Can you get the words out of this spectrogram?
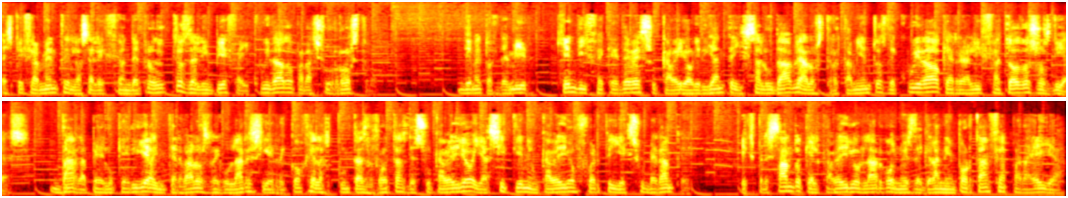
especialmente en la selección de productos de limpieza y cuidado para su rostro. Demet Özdemir, quien dice que debe su cabello brillante y saludable a los tratamientos de cuidado que realiza todos los días, va a la peluquería a intervalos regulares y recoge las puntas rotas de su cabello y así tiene un cabello fuerte y exuberante. Expresando que el cabello largo no es de gran importancia para ella,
